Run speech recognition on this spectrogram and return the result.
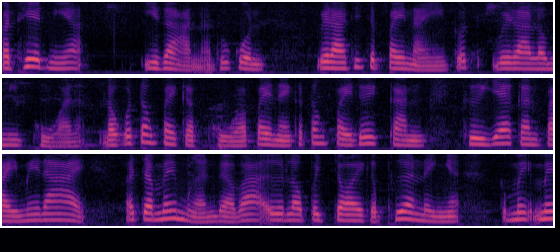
ประเทศเนี้ยอิหร่านนะทุกคน เวลาที่จะไปไหนก็เวลาเรามีผัวนะเราก็ต้องไปกับผัวไปไหนก็ต้องไปด้วยกัน คือแยกกันไปไม่ได้พก็จะไม่เหมือนแบบว่า เออเราไปจอยกับเพื่อนอะไรเงี้ยก็ไม่ไม่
